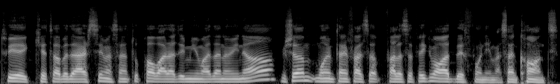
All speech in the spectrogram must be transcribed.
توی کتاب درسی مثلا تو پاورقی می اومدن و اینا می‌شد مهمترین فلسفه فلسفه که ما باید بخونیم مثلا کانت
